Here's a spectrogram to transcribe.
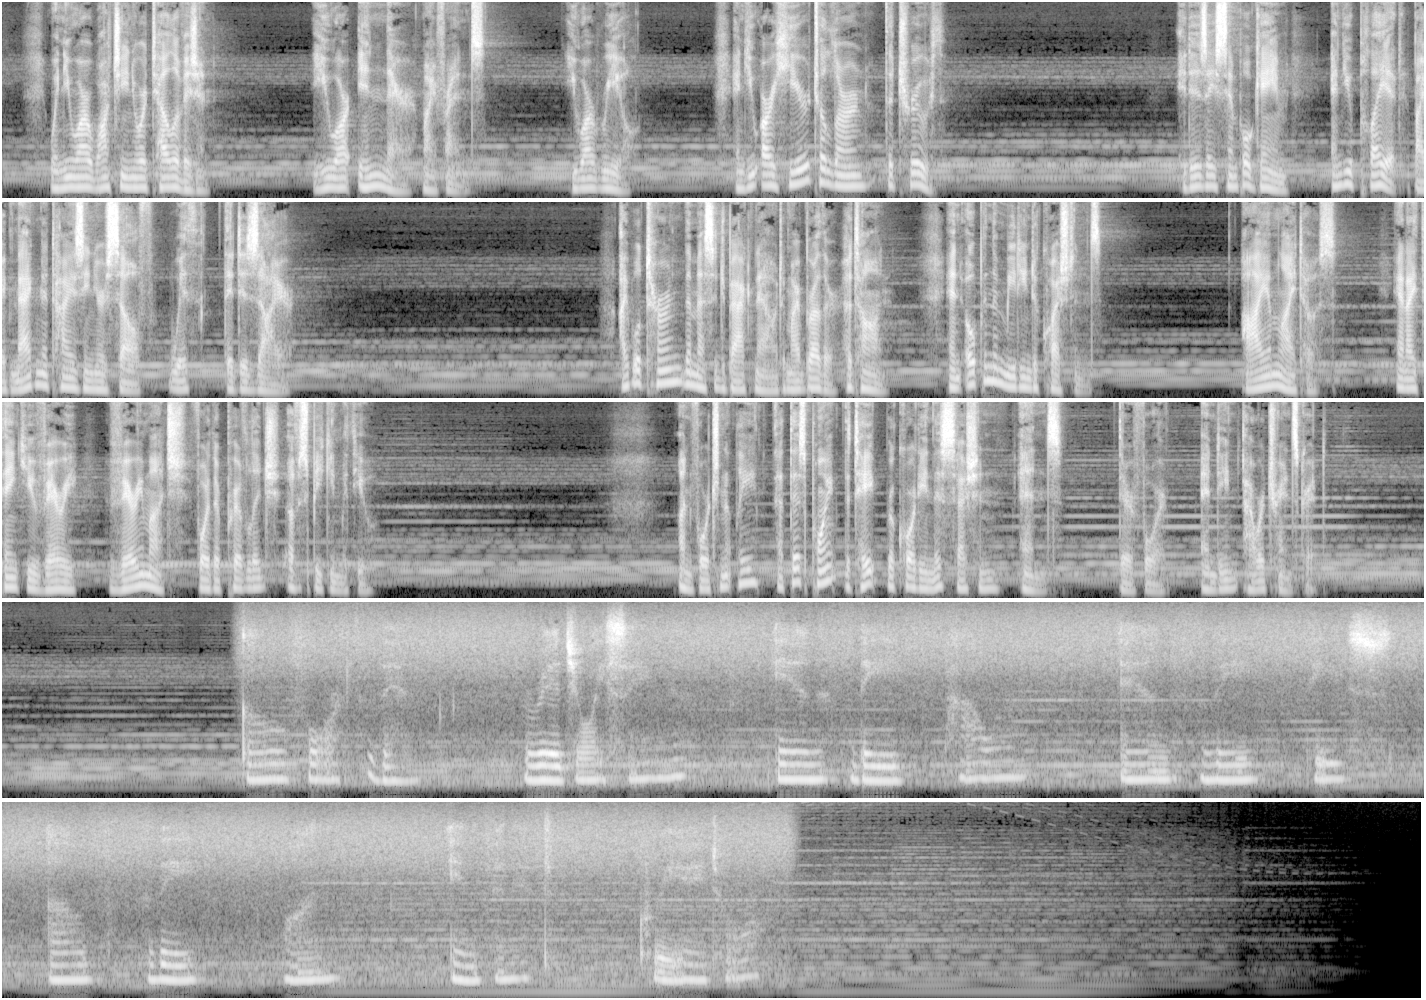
when you are watching your television. You are in there, my friends. You are real. And you are here to learn the truth. It is a simple game, and you play it by magnetizing yourself with the desire. I will turn the message back now to my brother, Hatonn, and open the meeting to questions. I am Laitos, and I thank you very, very much for the privilege of speaking with you. Unfortunately, at this point, the tape recording this session ends, therefore, ending our transcript. Go forth then, rejoicing in the power and the peace of the one infinite creator.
